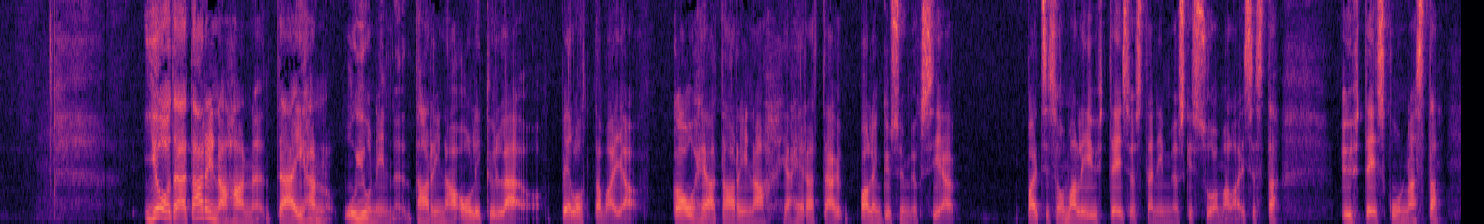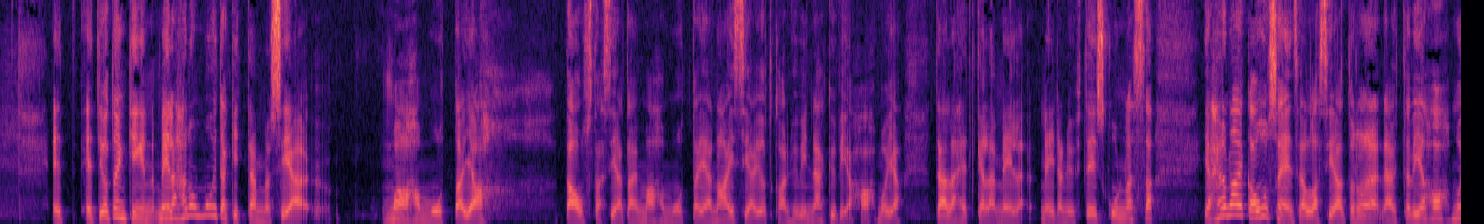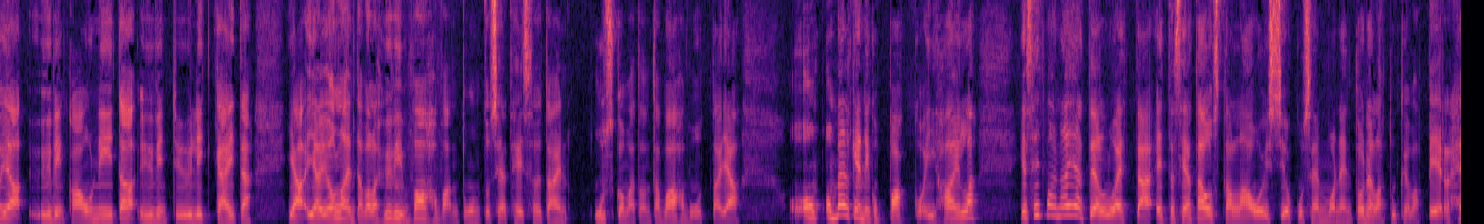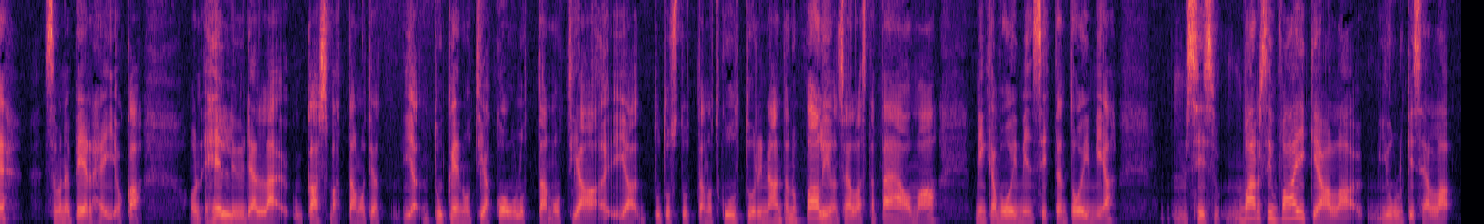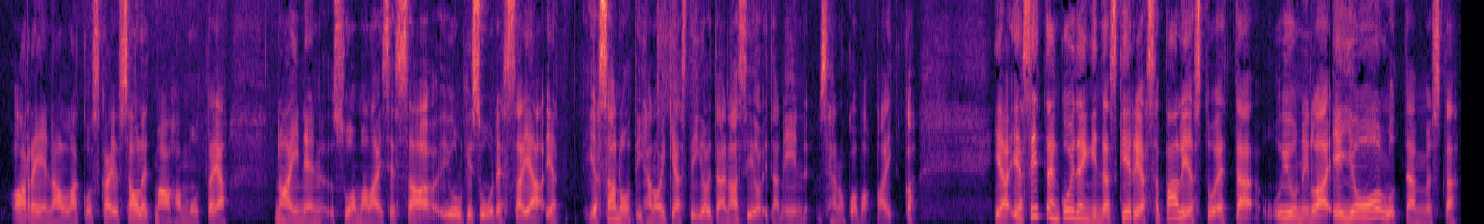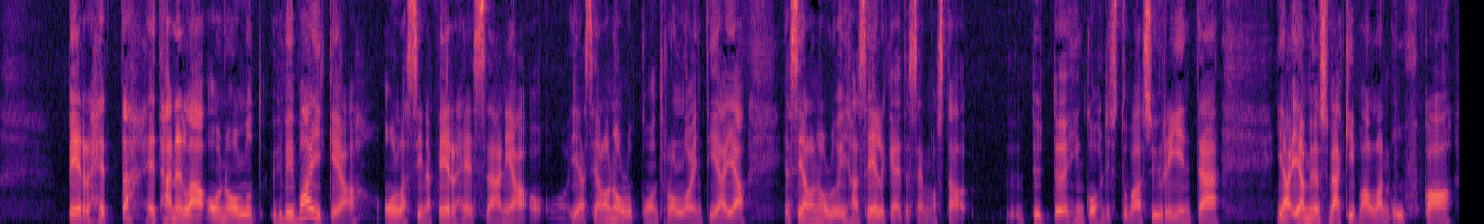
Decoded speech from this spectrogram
Joo, tämä tarinahan, tämä ihan Ujunin tarina oli kyllä pelottava ja kauhea tarina ja herättää paljon kysymyksiä paitsi somaliyhteisöstä, niin myöskin suomalaisesta yhteiskunnasta. Et, et jotenkin, meillähän on muitakin tämmöisiä maahanmuuttaja taustaisia tai maahanmuuttajanaisia, jotka on hyvin näkyviä hahmoja tällä hetkellä meillä, meidän yhteiskunnassa. Ja he on aika usein sellaisia todella näyttäviä hahmoja, hyvin kauniita, hyvin tyylikkäitä ja, ja jollain tavalla hyvin vahvan tuntuisia, että heissä on jotain uskomatonta vahvuutta ja on, on melkein niin kuin pakko ihailla. Ja sitten oon ajatellut, että, että siellä taustalla olisi joku semmoinen todella tukeva perhe, semmoinen perhe, joka on hellyydellä kasvattanut ja, ja tukenut ja kouluttanut ja, ja tutustuttanut kulttuuriin, antanut paljon sellaista pääomaa, minkä voimin sitten toimia. Siis varsin vaikealla julkisella areenalla, koska jos sä olet maahanmuuttaja, nainen suomalaisessa julkisuudessa ja, ja, ja sanot ihan oikeasti joitain asioita, niin sehän on kova paikka. Ja, ja sitten kuitenkin tässä kirjassa paljastuu, että Ujunilla ei ole ollut tämmöistä – perhettä, että hänellä on ollut hyvin vaikeaa olla siinä perheessään ja, ja siellä on ollut kontrollointia ja, ja siellä on ollut ihan selkeää semmoista tyttöihin kohdistuvaa syrjintää ja, ja myös väkivallan uhkaa.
